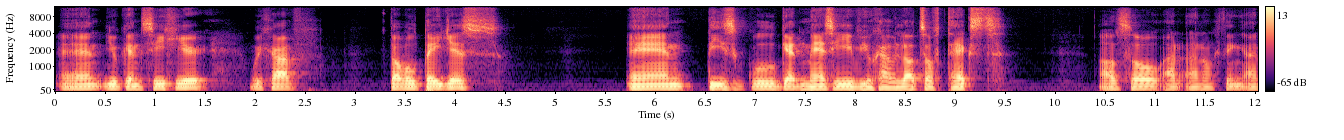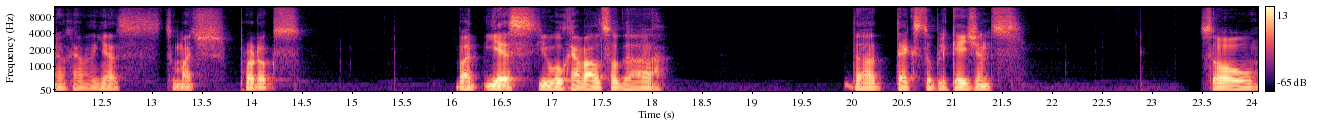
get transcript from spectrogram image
And you can see here, we have double pages and this will get messy if you have lots of text also I, I don't think I don't have yes too much products but yes you will have also the the text duplications so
